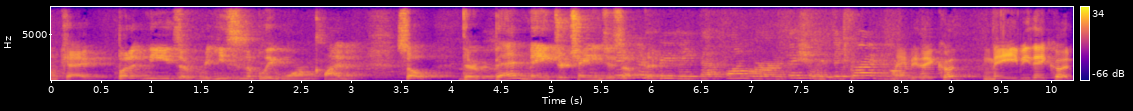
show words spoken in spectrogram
Okay, but it needs a reasonably warm climate. So there have been major changes They up could there. remake that flower artificially if they tried hard Maybe they could. Maybe they could.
